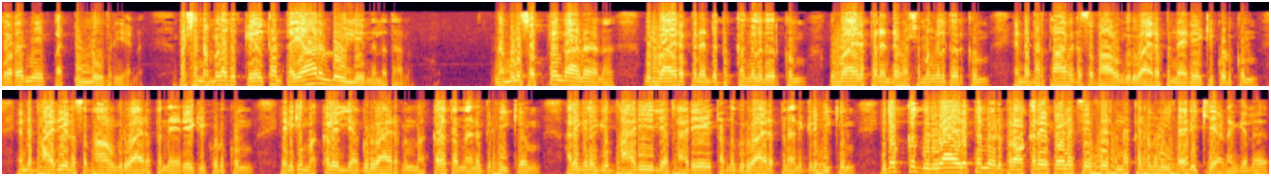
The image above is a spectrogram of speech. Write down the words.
കുറഞ്ഞേ പറ്റുള്ളൂ പ്രിയാണ് പക്ഷെ നമ്മളത് കേൾക്കാൻ തയ്യാറുണ്ടോ ഇല്ലേ എന്നുള്ളതാണ്. നമ്മൾ സ്വപ്നം കാണുകയാണ് ഗുരുവായൂരപ്പൻ എന്റെ ദുഃഖങ്ങൾ തീർക്കും. ഗുരുവായൂരപ്പൻ എന്റെ വിഷമങ്ങൾ തീർക്കും. എന്റെ ഭർത്താവിന്റെ സ്വഭാവം ഗുരുവായൂരപ്പൻ നേരെയാക്കി കൊടുക്കും. എന്റെ ഭാര്യയുടെ സ്വഭാവം ഗുരുവായൂരപ്പൻ നേരെയാക്കി കൊടുക്കും. എനിക്ക് മക്കളില്ല ഗുരുവായൂരപ്പൻ മക്കളെ തന്ന് അനുഗ്രഹിക്കും. അല്ലെങ്കിൽ എനിക്ക് ഭാര്യയില്ല ഭാര്യയെ തന്ന് ഗുരുവായൂരപ്പൻ അനുഗ്രഹിക്കും. ഇതൊക്കെ ഗുരുവായൂരപ്പൻ ഒരു ബ്രോക്കറെ പോലെ ചെയ്തു തരുന്നൊക്കെ നമ്മൾ വിചാരിക്കുകയാണെങ്കിൽ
